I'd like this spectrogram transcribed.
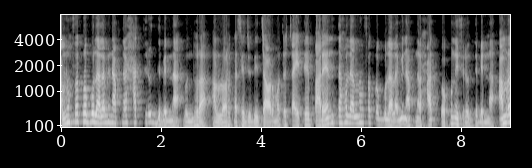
আল্লাহ ফাকরবুল আলমিন আপনার হাত ফেরত দেবেন না। বন্ধুরা, আল্লাহর কাছে যদি চাওয়ার মতো চাইতে পারেন, তাহলে আল্লাহ ফাকরবুল আলমিন আপনার হাত কখনোই ফেরত দেবেন না। আমরা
